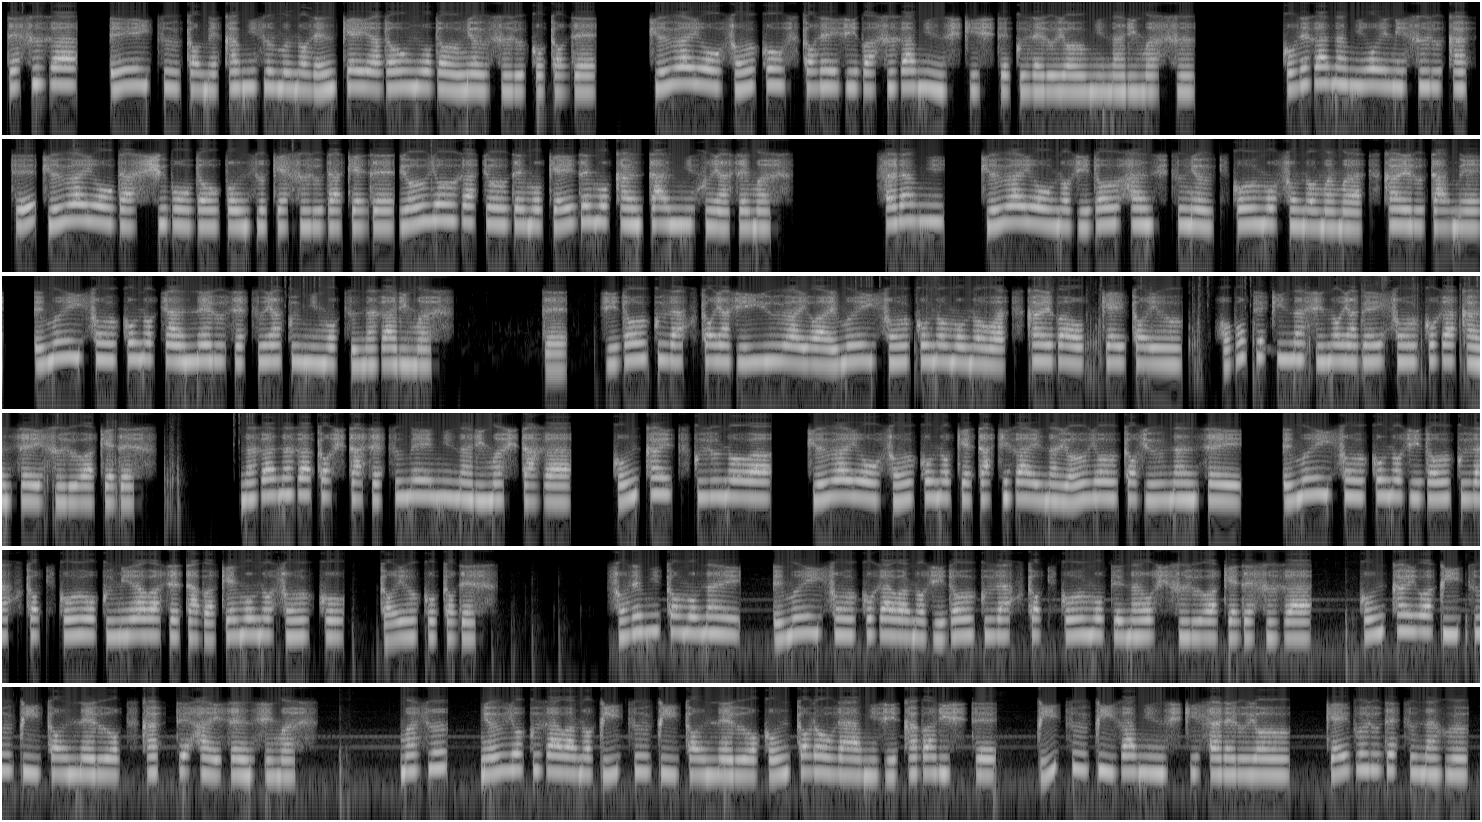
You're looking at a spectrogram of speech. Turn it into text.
ですが、AE2 とメカニズムの連携アドオンを導入することで、QIO 走行ストレージバスが認識してくれるようになります。これが何を意味するかって QIO ダッシュボードをポン付けするだけで容量が超でも軽でも簡単に増やせます。さらに、QIO の自動搬出入機構もそのまま扱えるため、ME 倉庫のチャンネル節約にもつながります。で、自動クラフトや GUI は ME 倉庫のものを扱えば OK という、ほぼ的な死のやべえ倉庫が完成するわけです。長々とした説明になりましたが、今回作るのは、QIO 倉庫の桁違いな容量と柔軟性、ME 倉庫の自動クラフト機構を組み合わせた化け物倉庫、ということです。それに伴い、ME 倉庫側の自動クラフト機構も手直しするわけですが、今回は P2P トンネルを使って配線します。まず、入力側の P2P トンネルをコントローラーに直張りして、P2P が認識されるよう、ケーブルで繋ぐ。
